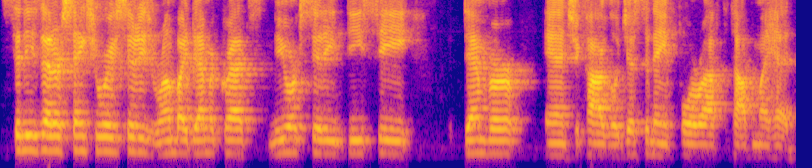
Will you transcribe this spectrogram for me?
Cities that are sanctuary cities run by Democrats, New York City, DC, Denver, and Chicago, just to name four off the top of my head.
